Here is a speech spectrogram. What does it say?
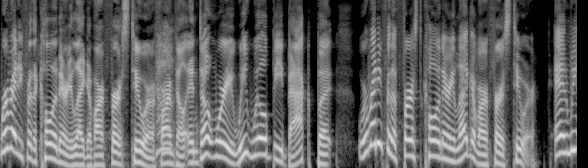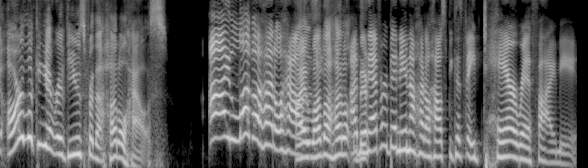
We're ready for the culinary leg of our first tour of Farmville, and don't worry, we will be back. But we're ready for the first culinary leg of our first tour, and we are looking at reviews for the Huddle House. I love a Huddle House. I love a huddle. House. I've there- never been in a Huddle House because they terrify me.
